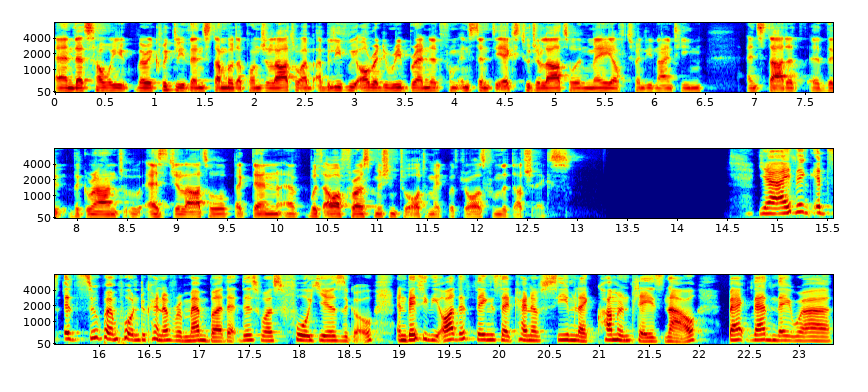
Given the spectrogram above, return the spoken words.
And that's how we very quickly then stumbled upon Gelato. I, I believe we already rebranded from InstantDX to Gelato in May of 2019 and started uh, the, the grant as Gelato back then uh, with our first mission to automate withdrawals from the Dutch X. Yeah, I think it's it's super important to kind of remember that this was four years ago, and basically all the things that kind of seem like commonplace now, back then they were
